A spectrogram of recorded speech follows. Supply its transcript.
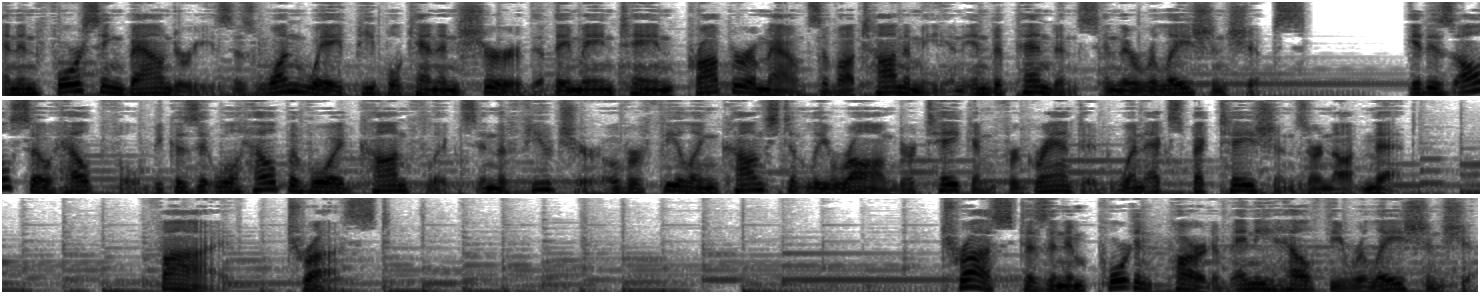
and enforcing boundaries is one way people can ensure that they maintain proper amounts of autonomy and independence in their relationships. It is also helpful because it will help avoid conflicts in the future over feeling constantly wronged or taken for granted when expectations are not met. 5. Trust. Trust is an important part of any healthy relationship.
